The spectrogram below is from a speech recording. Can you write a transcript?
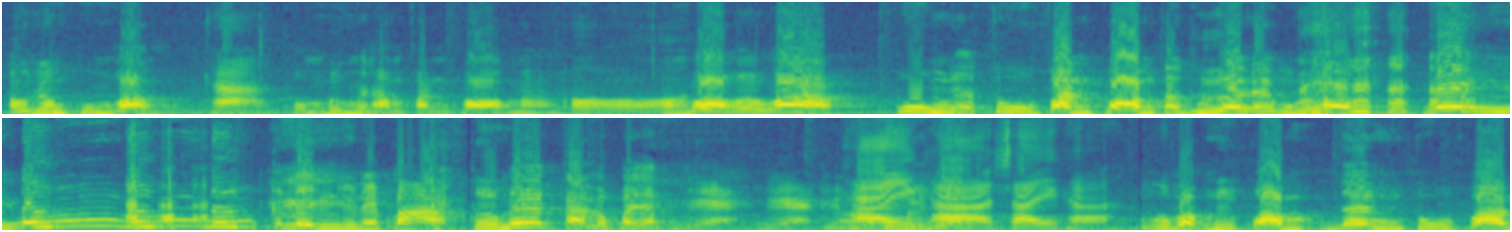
เอาเรื่องกุ้งก่อน ค่ะ ผมเพิ่งไปทำฟันปลอมมา อ๋อ ต้องบอกเลยว่ากุ้งเนี่ยสู้ฟันปลอมสะเทือนเลยคุณผู้ชม เด้งดึง ดึงดึงกระเด็นอยู่ในปากคือไม่ได้กัดลงไปแล้วแหยะแหยะอย่างนั้นใช่คุณผู้ชค่ะมใช่ค่ะ คือแบบมีความเด้งสู้ฟัน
